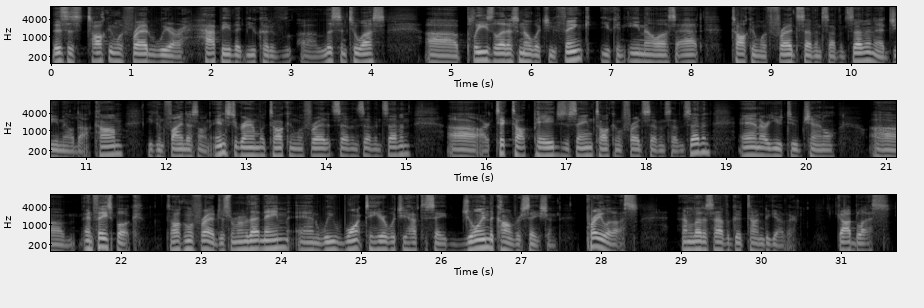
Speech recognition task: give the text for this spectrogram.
This is Talking with Fred. We are happy that you could have uh, listened to us. Uh, please let us know what you think. You can email us at talkingwithfred777 at gmail.com. You can find us on Instagram with Talking with Fred at 777. Uh, our TikTok page, the same, Talking with Fred 777, and our YouTube channel um, and Facebook Talking with Fred. Just remember that name, and we want to hear what you have to say. Join the conversation, pray with us, and let us have a good time together. God bless.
